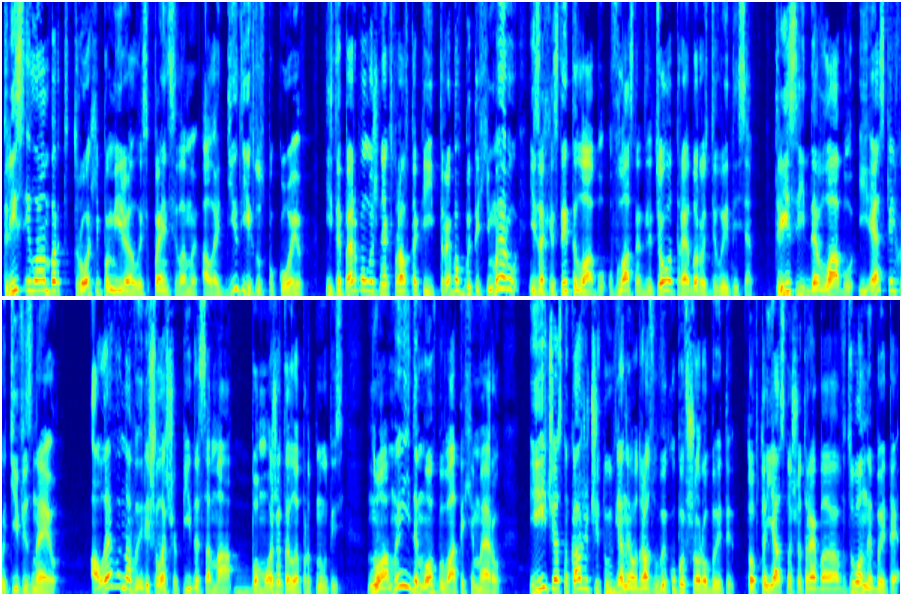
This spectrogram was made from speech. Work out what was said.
Тріс і Ламберт трохи помірялись пенсілами, але дід їх заспокоїв. І тепер положняк справ такий: треба вбити хімеру і захистити лабу. Власне, для цього треба розділитися. Тріс йде в лабу, і Ескель хотів із нею. Але вона вирішила, що піде сама, бо може телепортнутись. Ну а ми йдемо вбивати хімеру. І, чесно кажучи, тут я не одразу викупив, що робити. Тобто, ясно, що треба в дзвони бити,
